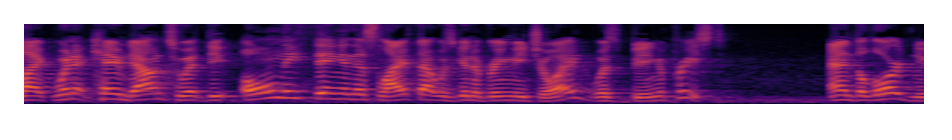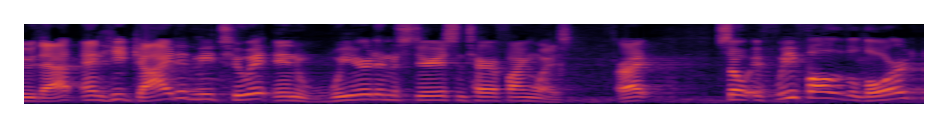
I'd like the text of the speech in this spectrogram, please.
like when it came down to it, the only thing in this life that was going to bring me joy was being a priest. And the Lord knew that, and He guided me to it in weird and mysterious and terrifying ways. All right? So if we follow the Lord,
